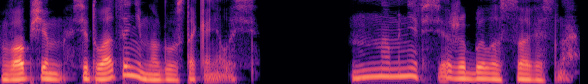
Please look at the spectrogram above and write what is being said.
В общем, ситуация немного устаканилась. Но мне все же было совестно.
